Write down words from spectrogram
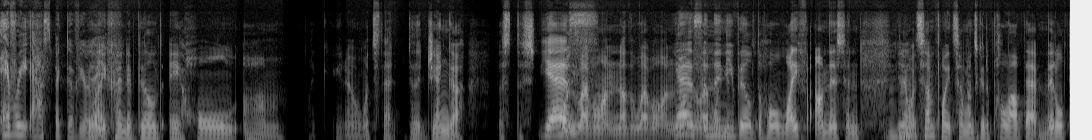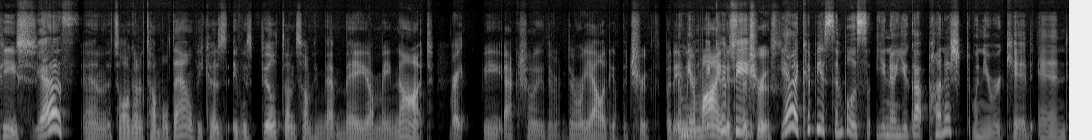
every aspect of your Yeah, you kind of build a whole, um, like you know, what's that? The Jenga, the, Yes. one level on another level on Yes, another and level. then and you, you- build the whole life on this, and you know, at some point, someone's going to pull out that middle piece, Yes. and it's all going to tumble down because it was built on something that may or may not Right. Be actually the the reality of the truth. But in your mean, it mind, could it's the truth. Yeah, it could be as simple as you know, you got punished when you were a kid, and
